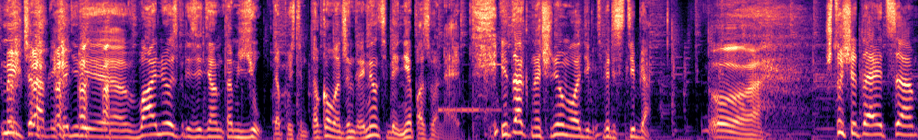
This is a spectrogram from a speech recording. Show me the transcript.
мы вчера приходили э, в баню с президентом Ю, допустим. Такого джентльмен себе не позволяет. Итак, начнем, Владик, теперь с тебя. Ой. Что считается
